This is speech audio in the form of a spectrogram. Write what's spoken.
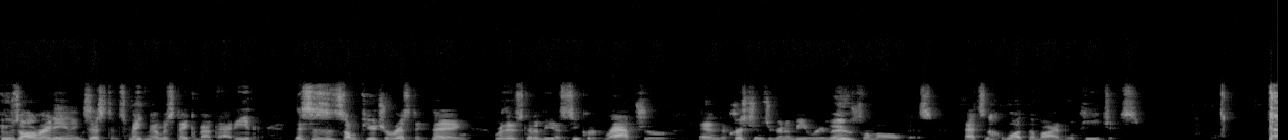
who's already in existence. Make no mistake about that either. This isn't some futuristic thing where there's going to be a secret rapture and the Christians are going to be removed from all this. That's not what the Bible teaches. the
